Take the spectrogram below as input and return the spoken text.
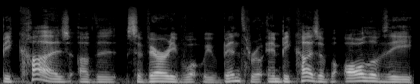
because of the severity of what we've been through and because of all of the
